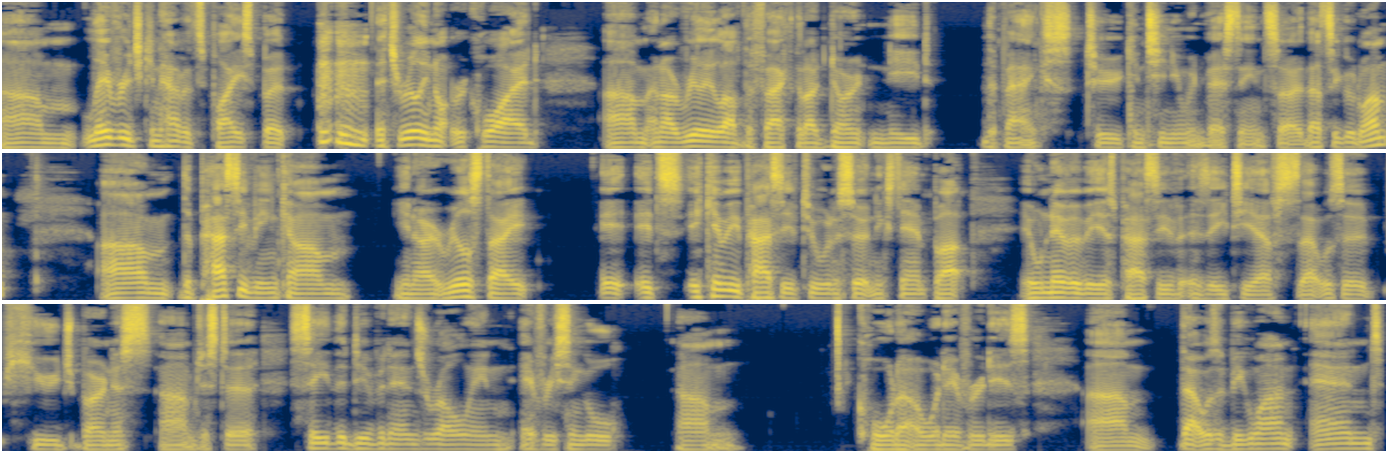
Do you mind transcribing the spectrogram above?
um, leverage can have its place, but it's really not required. Um, and I really love the fact that I don't need the banks to continue investing. So that's a good one. Um, the passive income, you know, real estate, it, it's, it can be passive to a certain extent, but it will never be as passive as ETFs. That was a huge bonus um, just to see the dividends roll in every single um, quarter or whatever it is. Um, that was a big one. And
